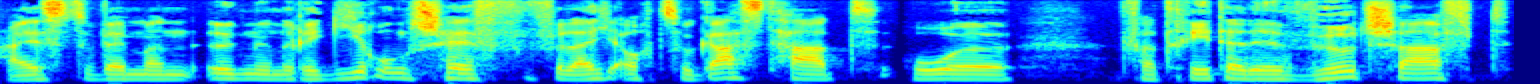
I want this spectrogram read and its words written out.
Heißt, wenn man irgendeinen Regierungschef vielleicht auch zu Gast hat, hohe Vertreter der Wirtschaft,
